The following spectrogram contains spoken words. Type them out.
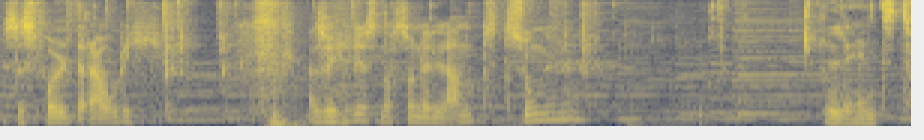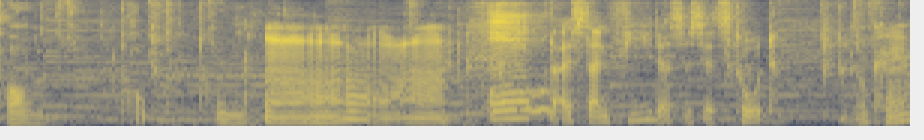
Das ist voll traurig. Also hier ist noch so eine Landzunge. Landtong. Tong. Tong. Da ist ein Vieh, das ist jetzt tot. Okay.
